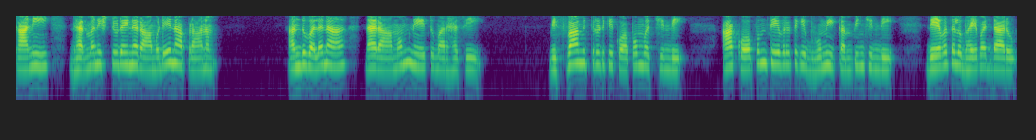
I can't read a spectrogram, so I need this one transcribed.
కానీ ధర్మనిష్ఠుడైన రాముడే నా ప్రాణం. అందువలన నా రామం నేతు మర్హసి విశ్వామిత్రుడికి కోపం వచ్చింది. ఆ కోపం తీవ్రతకి భూమి కంపించింది. దేవతలు భయపడ్డారు.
